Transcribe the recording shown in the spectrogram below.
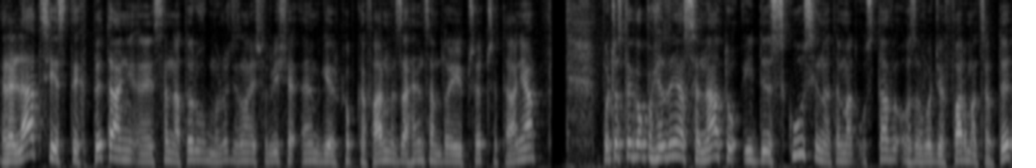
Relacje z tych pytań e, senatorów możecie znaleźć w serwisie MGR Farm. Zachęcam do jej przeczytania. Podczas tego posiedzenia Senatu i dyskusji na temat ustawy o zawodzie farmaceuty,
